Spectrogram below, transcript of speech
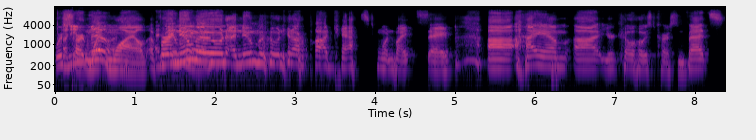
We're A new starting wet and wild A for a new new moon. moon. a new moon in our podcast. One might say. Uh, I am uh, your co-host Carson Betts.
